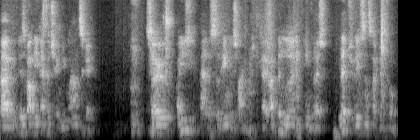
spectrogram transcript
um, is about the ever-changing landscape. So I usually compare this to the English language. Okay, I've been learning English literally since I can talk.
